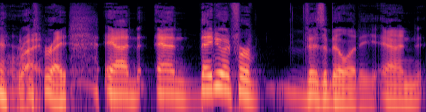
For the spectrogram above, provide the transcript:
Right. right. And and they do it for visibility and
